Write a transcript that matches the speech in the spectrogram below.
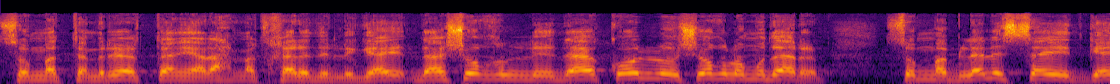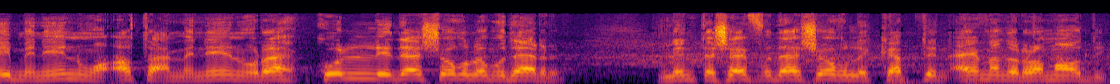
ثم التمريرة الثانية لأحمد خالد اللي جاي. ده شغل ده كله شغل مدرب. ثم بلال السيد جاي منين وقطع منين ورايح. كل ده شغل مدرب. اللي انت شايفه ده شغل كابتن أيمن الرمادي.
